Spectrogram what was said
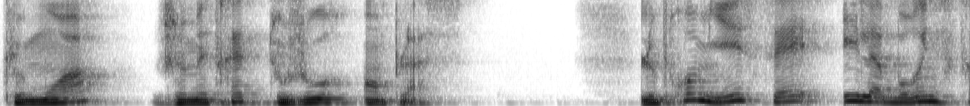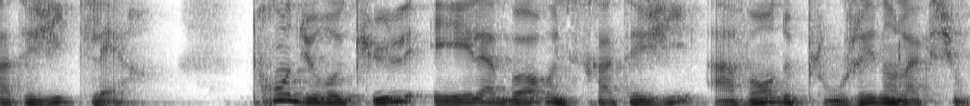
que moi, je mettrai toujours en place. Le premier, c'est élaborer une stratégie claire. Prends du recul et élabore une stratégie avant de plonger dans l'action.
